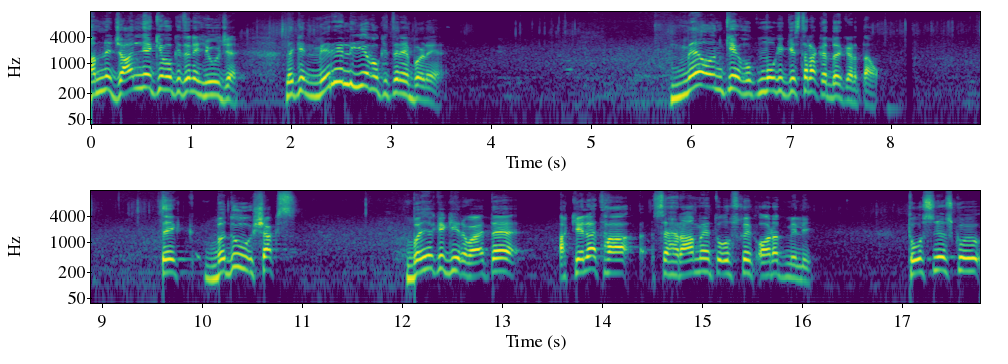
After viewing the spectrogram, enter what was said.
ہم نے جان لیا کہ وہ کتنے ہیوج ہیں لیکن میرے لیے وہ کتنے بڑے ہیں میں ان کے حکموں کی کس طرح قدر کرتا ہوں؟ ایک بدو شخص بحقی کی روایت ہے، اکیلا تھا صحرا میں تو اس کو ایک عورت ملی، تو اس نے اس کو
